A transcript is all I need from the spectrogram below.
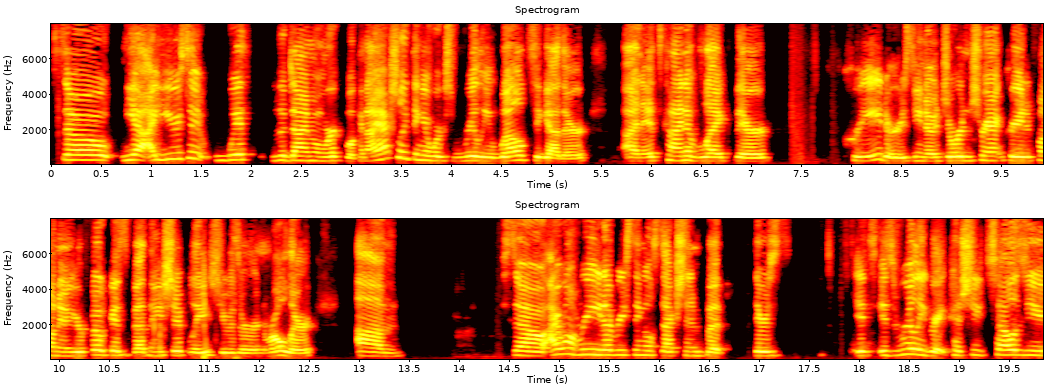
so yeah i use it with the diamond workbook and i actually think it works really well together and it's kind of like their creators you know jordan Schrandt created funnel your focus bethany shipley she was her enroller um so i won't read every single section but there's it's it's really great because she tells you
